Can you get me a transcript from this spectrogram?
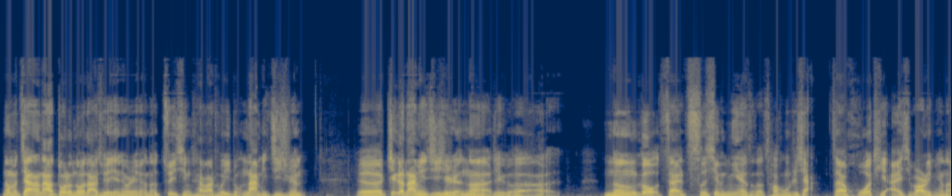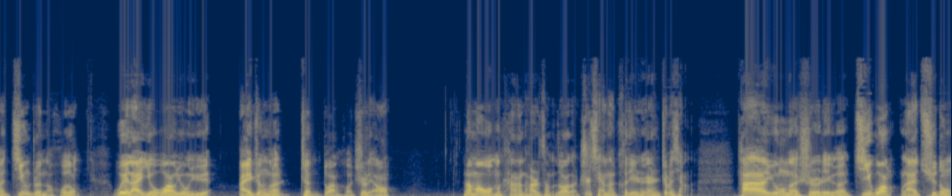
那么加拿大多伦多大学研究人员呢最新开发出一种纳米机器人，呃，这个纳米机器人呢，这个能够在磁性镊子的操控之下，在活体癌细胞里面呢精准的活动，未来有望用于癌症的诊断和治疗。那么我们看看它是怎么做的。之前呢，科技人员是这么想的，他用的是这个激光来驱动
